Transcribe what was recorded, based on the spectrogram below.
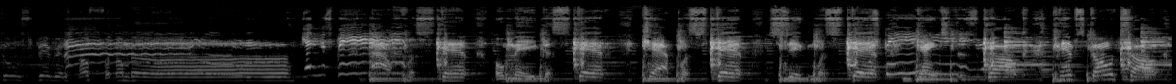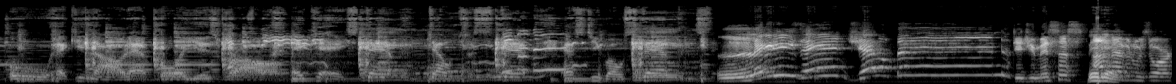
school spirit of number. Alpha step, Omega step, Kappa step, Sigma step, gangsters walk, pimps gon' talk. Ooh, heck you know that boy is raw. AKA step, Delta step, SGO step. Ladies and gentlemen, did you miss us? They I'm did. Evan Wazork.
